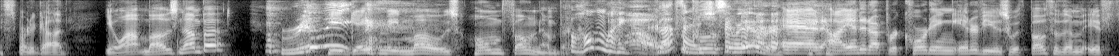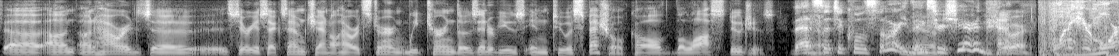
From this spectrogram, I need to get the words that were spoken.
"I swear to God, you want Moe's number?" Really? He gave me Moe's home phone number. Oh my god, That's the coolest story ever. and I ended up recording interviews with both of them. If uh, on on Howard's uh, Sirius XM channel, Howard Stern, we turned those interviews into a special called "The Lost Stooges." That's such a cool story. Thanks for sharing that. Sure. Want to hear more?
